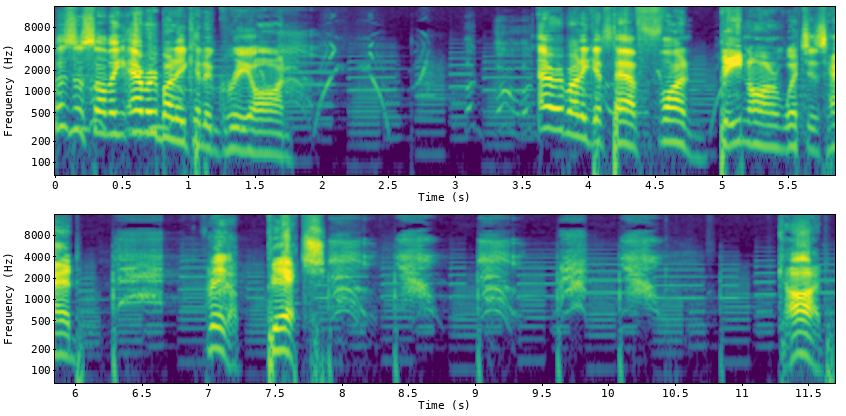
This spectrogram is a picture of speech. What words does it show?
This is something everybody can agree on. Everybody gets to have fun beating on a witch's head. Being a bitch. God.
